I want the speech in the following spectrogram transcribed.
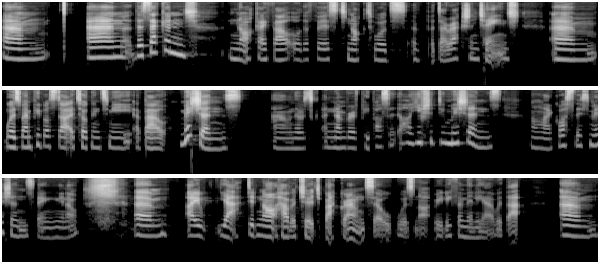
Um, and the second knock I felt, or the first knock towards a, a direction change, um, was when people started talking to me about missions. Um, there was a number of people said, "Oh, you should do missions." And I'm like, "What's this missions thing?" You know. I yeah did not have a church background, so was not really familiar with that. Um,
